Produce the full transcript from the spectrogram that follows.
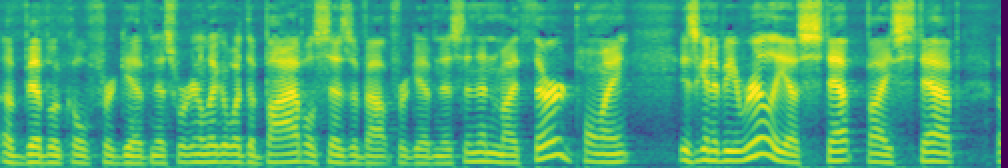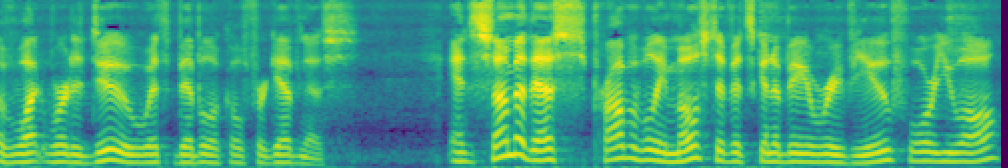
of biblical forgiveness. We're going to look at what the Bible says about forgiveness. And then my third point is going to be really a step by step of what we're to do with biblical forgiveness. And some of this, probably most of it's going to be a review for you all.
